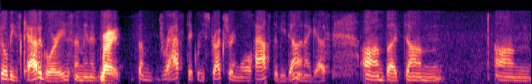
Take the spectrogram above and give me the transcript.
fill these categories. I mean, it, Right. some drastic restructuring will have to be done, I guess. Um, but um, um,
